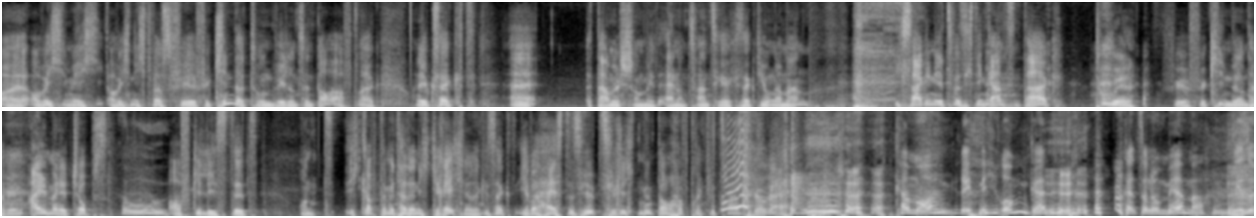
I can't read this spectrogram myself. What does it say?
äh, ob, ich mich, ob ich nicht was für, für Kinder tun will und so einen Dauerauftrag. Und ich habe gesagt, äh, damals schon mit 21, habe ich gesagt, junger Mann, ich sage Ihnen jetzt, was ich den ganzen Tag tue für, für Kinder und habe ihm all meine Jobs Oh, aufgelistet. Und ich glaube, damit hat er nicht gerechnet. Er hat gesagt, ja, aber heißt das jetzt, Sie richten einen Dauerauftrag für 20 Euro ein? come on, red nicht rum, gell? Du kannst doch noch mehr machen. Wieso,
